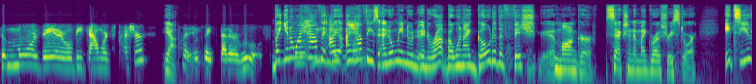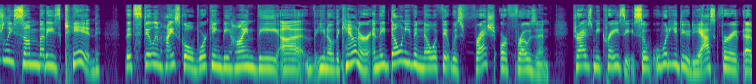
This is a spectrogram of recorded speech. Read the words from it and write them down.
the more there will be downwards pressure yeah. put in place better rules. But you know, I have the, I, I have these. I don't mean to interrupt, but when I go to the fishmonger section of my grocery store, it's usually somebody's kid that's still in high school working behind the uh, you know the counter, and they don't even know if it was fresh or frozen. Drives me crazy. So what do you do? Do you ask for a, a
